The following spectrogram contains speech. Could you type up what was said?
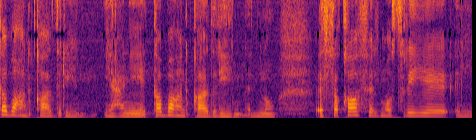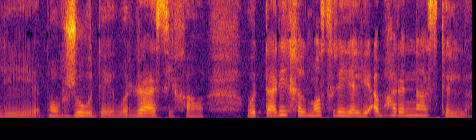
طبعا قادرين يعني طبعا قادرين إنه الثقافة المصرية اللي موجودة والراسخة والتاريخ المصري اللي أبهر الناس كلها.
